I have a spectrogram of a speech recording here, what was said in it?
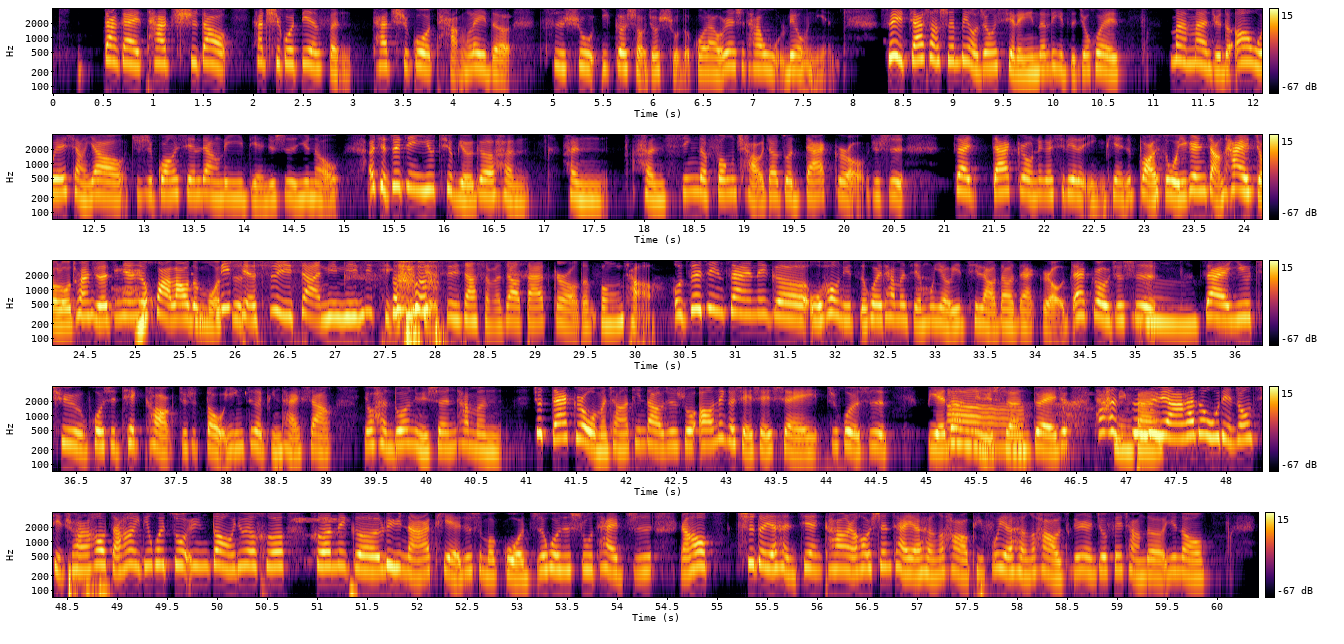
大概他吃到他吃过淀粉。他吃过糖类的次数，一个手就数得过来。我认识他五六年，所以加上身边有这种血淋淋的例子，就会慢慢觉得，哦，我也想要，就是光鲜亮丽一点，就是 you know。而且最近 YouTube 有一个很很很新的风潮，叫做 That Girl，就是。在 That Girl 那个系列的影片，就不好意思，我一个人讲太久了，我突然觉得今天是话唠的模式。你解释一下，你你你请你解释一下什么叫 That Girl 的风潮？我最近在那个午后女子会他们节目有一期聊到 That Girl，That Girl, That Girl 就是在 YouTube 或是 TikTok，就是抖音这个平台上，有很多女生，她们就 That Girl，我们常常听到就是说，哦，那个谁谁谁，就或者是。别的女生、啊、对，就她很自律啊，她都五点钟起床，然后早上一定会做运动，一定会喝喝那个绿拿铁，就什么果汁或是蔬菜汁，然后吃的也很健康，然后身材也很好，皮肤也很好，整个人就非常的，you know，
